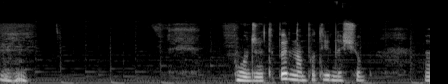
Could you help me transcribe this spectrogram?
Угу. Отже, тепер нам потрібно, щоб е,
